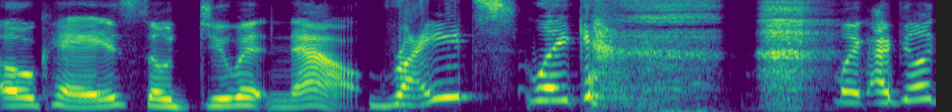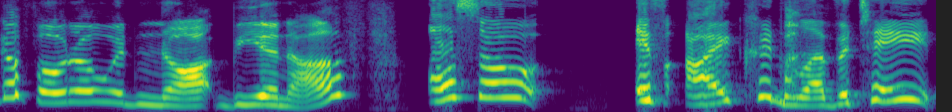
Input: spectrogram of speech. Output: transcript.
okay, so do it now. Right? Like like I feel like a photo would not be enough. Also, if I could levitate,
